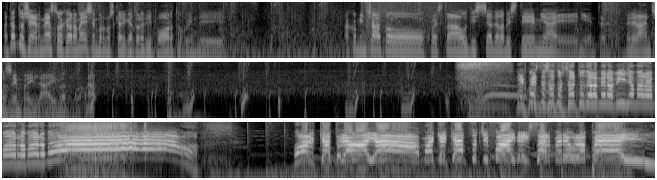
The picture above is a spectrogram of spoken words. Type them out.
Ma tanto c'è Ernesto che oramai sembra uno scaricatore di porto, quindi... Ha cominciato questa odissea della bestemmia e niente, me le lancia sempre in live. E questo è stato il salto della meraviglia, Mara Mara Mara Mara! Porca troia! Ma che cazzo ci fai nei server europei?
